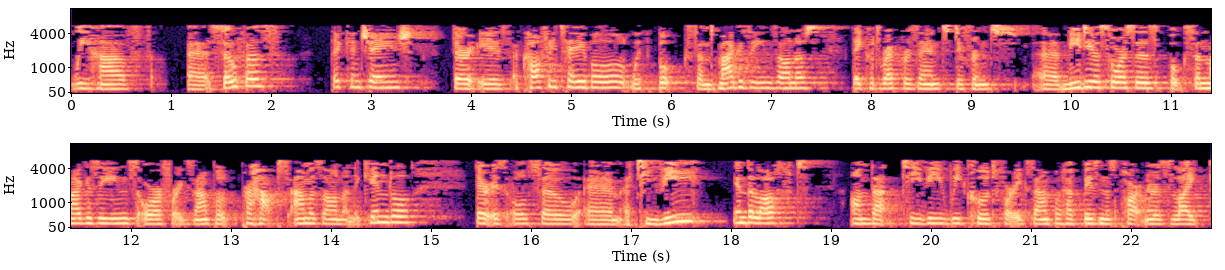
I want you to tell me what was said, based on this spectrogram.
we have uh, sofas that can change. There is a coffee table with books and magazines on it. They could represent different uh, media sources, books and magazines, or for example, perhaps Amazon and a Kindle. There is also um, a TV in the loft. On that TV, we could, for example, have business partners like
